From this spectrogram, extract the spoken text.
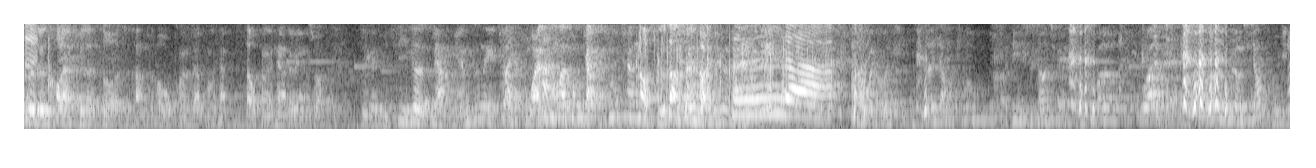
时就是后来去了做时尚之后，我朋友在朋友圈在我朋友圈上留言说，这个你是一个两年之内转型完成了从养猪圈到时尚圈转型的男人，真的。那我有个问题，你觉得养猪和进时尚圈有什么关联？有没有相同点？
